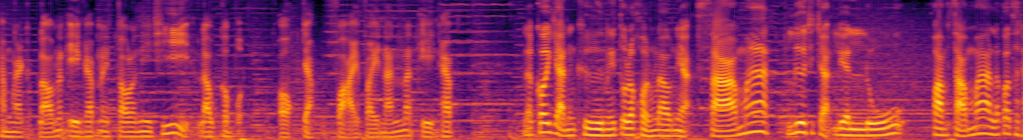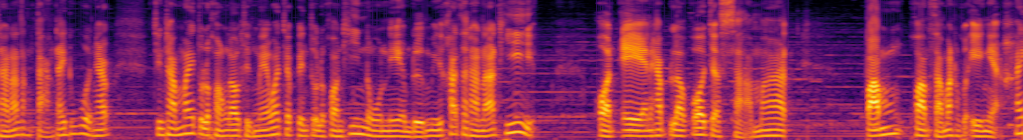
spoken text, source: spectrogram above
ทำงานกับเรานั่นเองครับในกรณีที่เรากบฏออกจากฝ่ายฝ่ายนั้นนั่นเองครับ แล้วก็อย่างหนึงคือในตัวละครของเราเนี่ยสามารถเลือกที่จะเรียนรู้ความสามารถแล้วก็สถานะต่างๆ ได้ด้วยครับ จึงทำให้ตัวละครของเราถึงแม้ว่าจะเป็นตัวละครที่โนเนมหรือมีค่าสถานะที่อ่อนแอนะครับ เราก็จะสามารถปั๊มความสามารถของตัวเองเนี่ยให้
